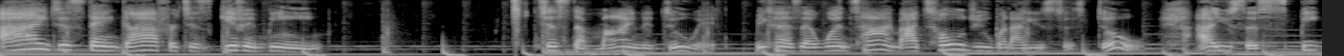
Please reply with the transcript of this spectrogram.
I just thank God for just giving me just the mind to do it. Because at one time I told you what I used to do. I used to speak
